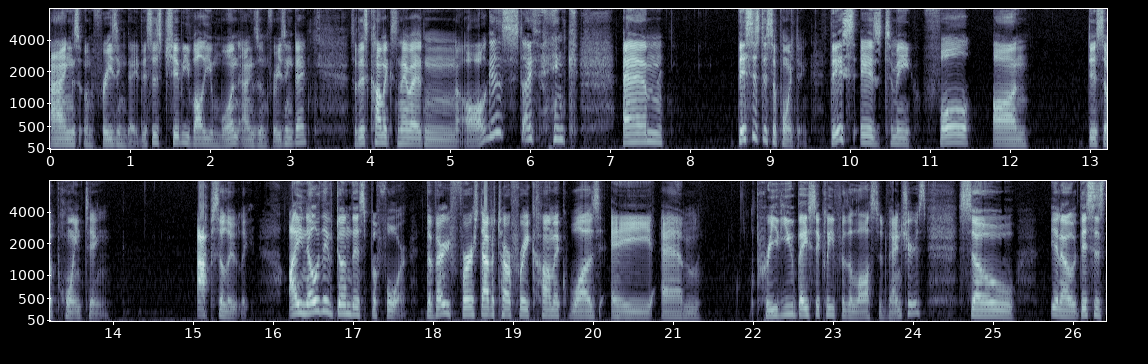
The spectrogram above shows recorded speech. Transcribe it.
Aang's Unfreezing Day. This is Chibi Volume 1, Aang's Unfreezing Day. So this comic is now out in August, I think. Um, this is disappointing. This is, to me, full on disappointing. Absolutely. I know they've done this before. The very first Avatar Free comic was a um, preview, basically, for the Lost Adventures. So, you know, this is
